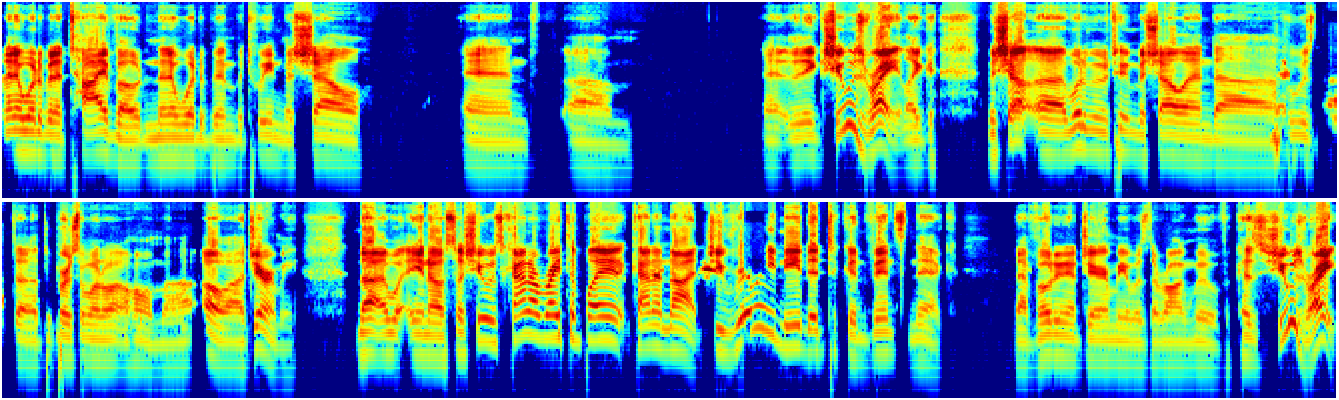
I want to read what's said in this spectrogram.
then it would have been a tie vote, and then it would have been between Michelle and um, uh, like she was right. Like Michelle uh, would have been between Michelle and uh, who was the, the person who went home. Uh, oh, uh, Jeremy. Not, you know, so she was kind of right to play it, kind of not. She really needed to convince Nick that voting at Jeremy was the wrong move because she was right.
